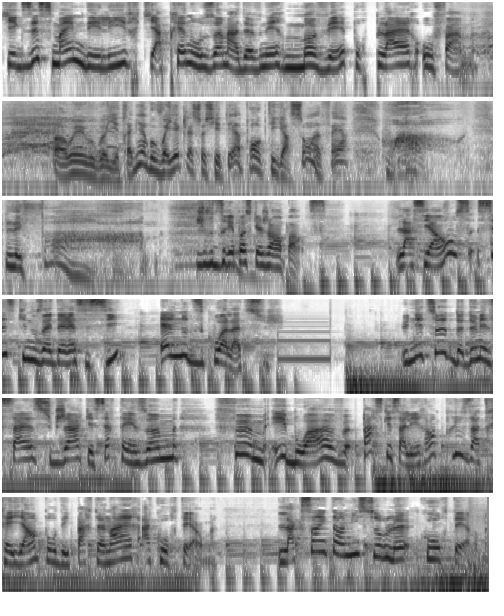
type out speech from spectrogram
qu'il existe même des livres qui apprennent aux hommes à devenir mauvais pour plaire aux femmes. Ah oui, vous voyez très bien, vous voyez que la société apprend aux petits garçons à faire Waouh, les femmes je vous dirai pas ce que j'en pense. La science, c'est ce qui nous intéresse ici. Elle nous dit quoi là-dessus? Une étude de 2016 suggère que certains hommes fument et boivent parce que ça les rend plus attrayants pour des partenaires à court terme. L'accent étant mis sur le court terme.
